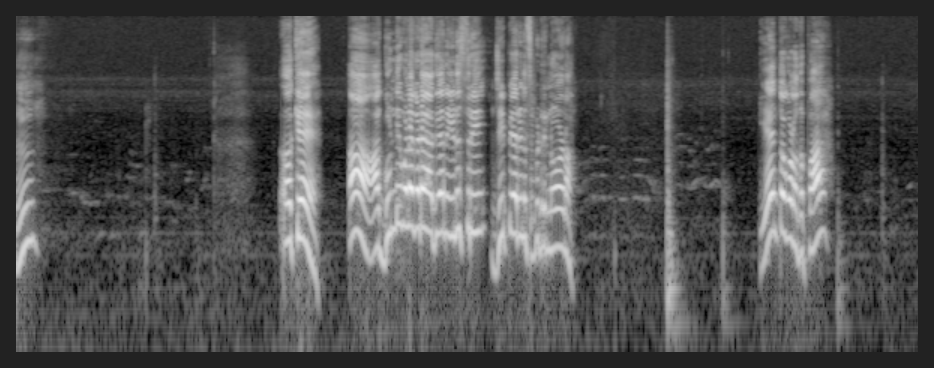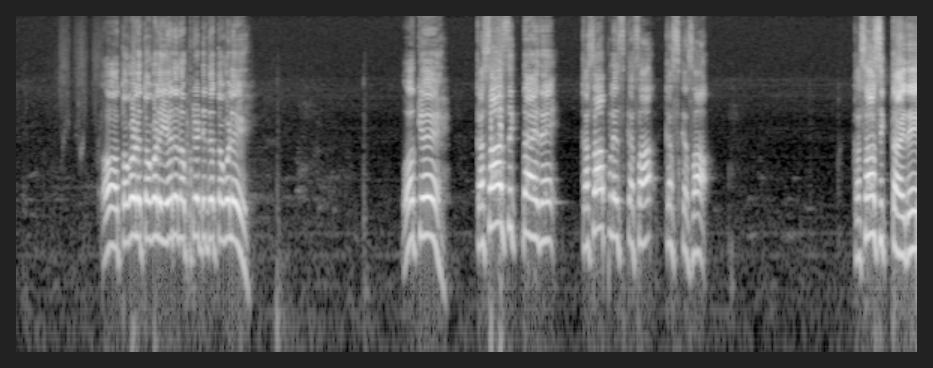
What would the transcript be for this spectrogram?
ಹ್ಞೂ ಓಕೆ ಹಾಂ ಆ ಗುಂಡಿ ಒಳಗಡೆ ಅದೇನು ಇಳಿಸ್ರಿ ಜಿ ಪಿ ಆರ್ ಇಳಿಸ್ಬಿಡ್ರಿ, ನೋಡೋಣ. ಏನು ತಗೊಳ್ಳೋದಪ್ಪ ಹಾಂ ತಗೊಳ್ಳಿ ತಗೊಳ್ಳಿ, ಏನೇನು ಅಪ್ಡೇಟ್ ಇದೆ ತಗೊಳ್ಳಿ. ಓಕೆ ಕಸ ಸಿಗ್ತಾ ಇದೆ. ಕಸ ಪ್ಲಸ್ ಕಸ, ಕಸ್ ಕಸ. ಕಸ ಸಿಗ್ತಾ ಇದೆ.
